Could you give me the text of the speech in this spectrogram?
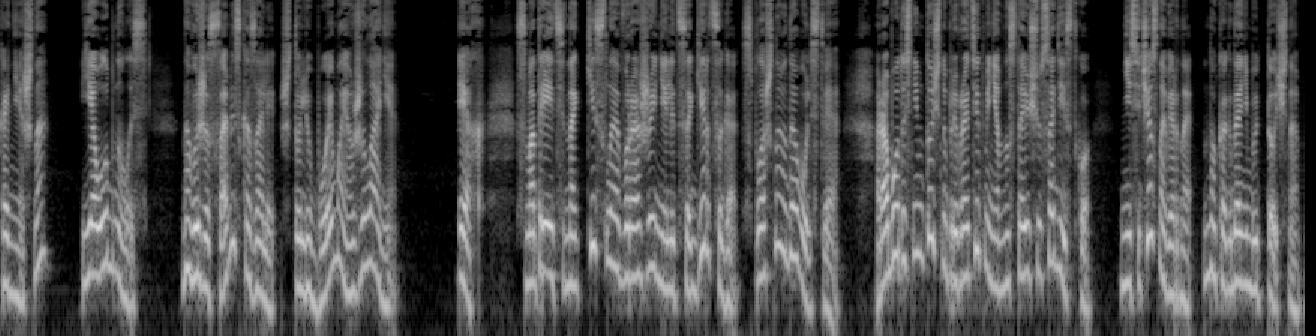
«Конечно». Я улыбнулась. «Но вы же сами сказали, что любое мое желание». «Эх, Смотреть на кислое выражение лица герцога — сплошное удовольствие. Работа с ним точно превратит меня в настоящую садистку. Не сейчас, наверное, но когда-нибудь точно.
